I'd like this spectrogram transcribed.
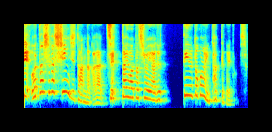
で、私が信じたんだから、絶対私はやるっていうところに立ってくれたんですよ。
